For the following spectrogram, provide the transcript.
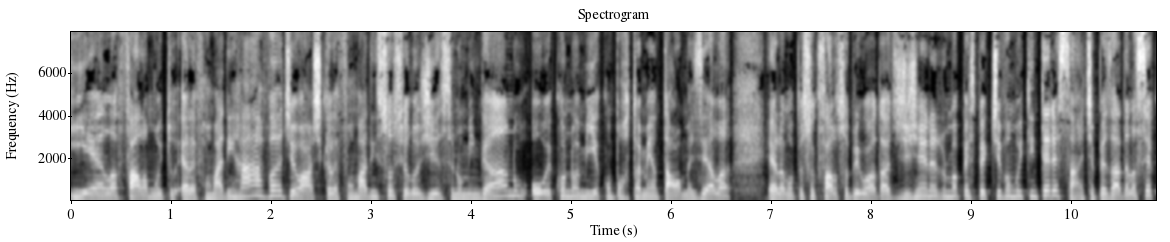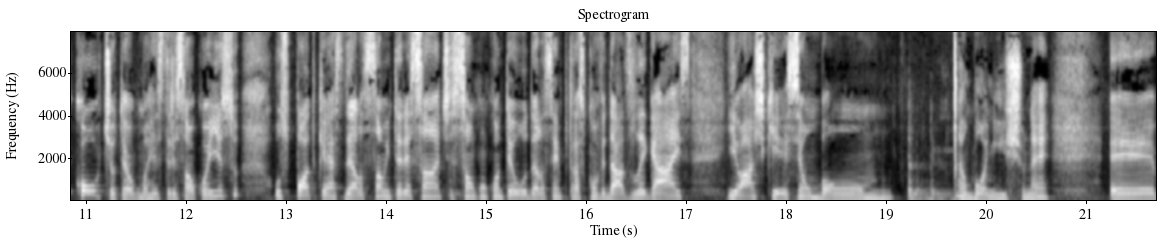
E ela fala muito. Ela é formada em Harvard, eu acho que ela é formada em sociologia, se não me engano, ou economia comportamental. Mas ela, ela é uma pessoa que fala sobre igualdade de gênero numa perspectiva muito interessante. Apesar dela ser coach, eu tenho alguma restrição com isso, os podcasts dela são interessantes, são com conteúdo, ela sempre traz convidados legais. E eu acho que esse é um bom. É um bom nicho, né? É,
